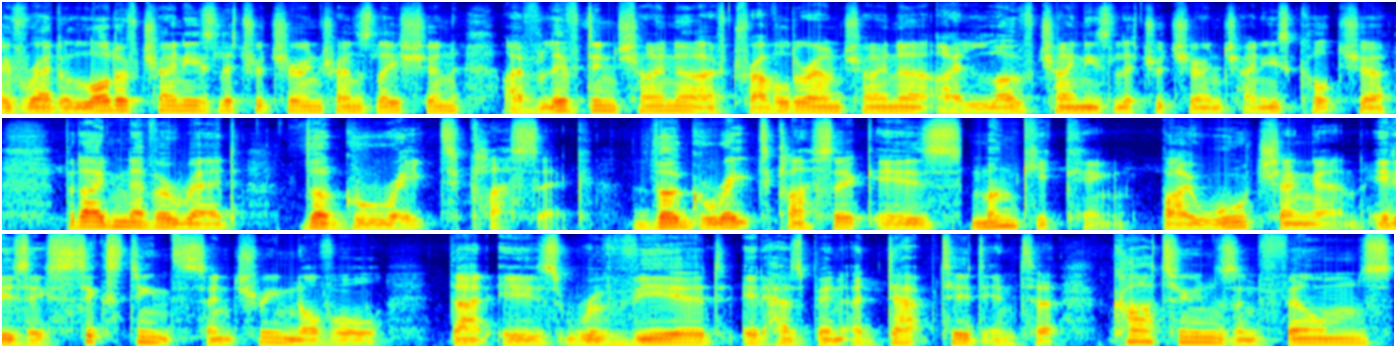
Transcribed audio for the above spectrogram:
I've read a lot of Chinese literature and translation. I've lived in China, I've traveled around China. I love Chinese literature and Chinese culture, but I'd never read the great classic. The great classic is Monkey King by Wu Cheng'en. It is a 16th century novel that is revered. It has been adapted into cartoons and films.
